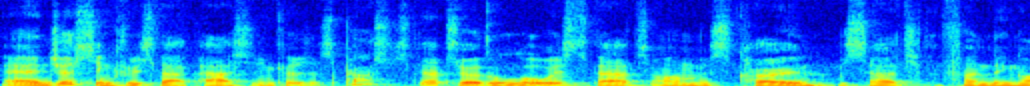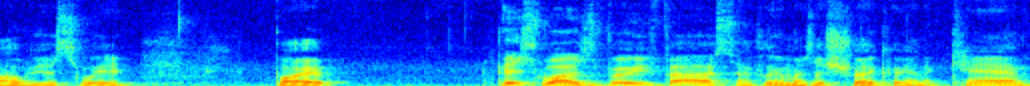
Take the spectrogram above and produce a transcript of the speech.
and just increase that passing because his passing stats are the lowest stats on this card besides the defending obviously but pace wise very fast I play him as a striker and a cam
